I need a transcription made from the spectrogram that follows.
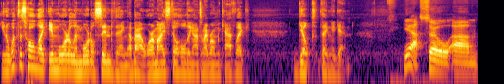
you know, what's this whole like immortal and mortal sin thing about? Or am I still holding on to my Roman Catholic, guilt thing again. Yeah. So, um,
